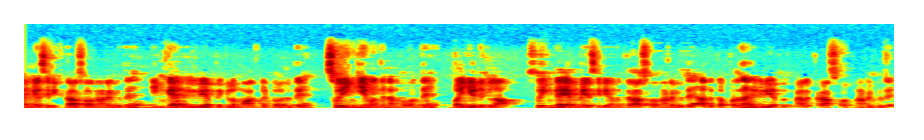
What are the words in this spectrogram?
எம்ஏசிடி கிராஸ் ஓவர் நடக்குது. இங்கே விவேப்புக்குள்ள மார்க்கெட் வருது. ஸோ இங்கேயும் வந்து நம்ம வந்து பை எடுக்கலாம். ஸோ இங்கே எம்ஏசிடி வந்து கிராஸ் ஓவர் நடக்குது. அதுக்கப்புறம் தான் விவேப்புக்கு மேலே கிராஸ் ஓவர் நடக்குது.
